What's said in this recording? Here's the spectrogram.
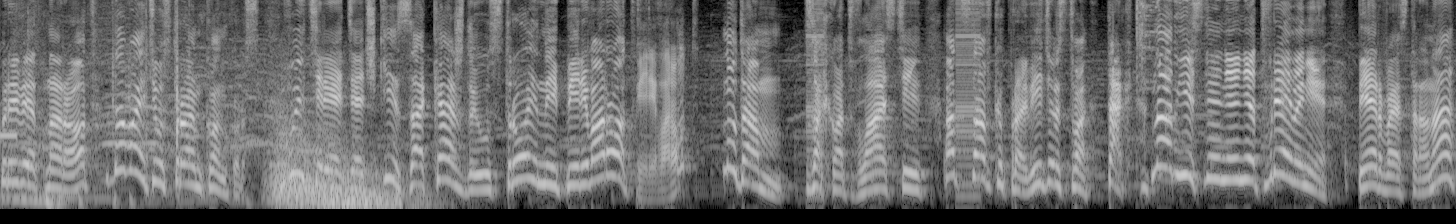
Привет, народ! Давайте устроим конкурс. Вы теряете очки за каждый устроенный переворот. Переворот? Ну там, захват власти, отставка правительства. Так, на объяснение нет времени. Первая страна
